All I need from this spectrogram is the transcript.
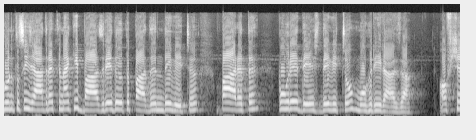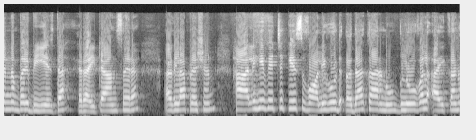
ਹੁਣ ਤੁਸੀਂ ਯਾਦ ਰੱਖਣਾ ਕਿ ਬਾਜਰੇ ਦੇ ਉਤਪਾਦਨ ਦੇ ਵਿੱਚ ਭਾਰਤ ਪੂਰੇ ਦੇਸ਼ ਦੇ ਵਿੱਚੋਂ ਮੋਹਰੀ ਰਾਜ। ਆ ਆਪਸ਼ਨ ਨੰਬਰ ਬੀ ਇਸ ਦਾ ਰਾਈਟ ਆਨਸਰ ਆ ਅਗਲਾ ਪ੍ਰਸ਼ਨ, ਹਾਲ ਹੀ ਵਿੱਚ ਕਿਸ ਬਾਲੀਵੁੱਡ ਅਦਾਕਾਰ ਨੂੰ ਗਲੋਬਲ ਆਈਕਨ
